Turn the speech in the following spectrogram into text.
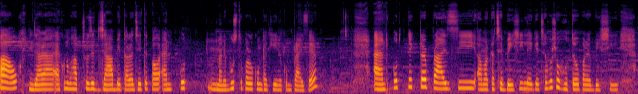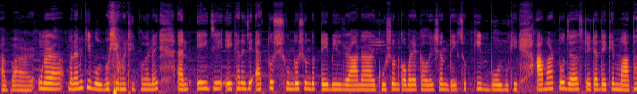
পাও। যারা এখনও ভাবছ যে যাবে, তারা যেতে পাও অ্যান্ড মানে বুঝতে পারো কোনটা কী এরকম প্রাইসের অ্যান্ড প্রত্যেকটার প্রাইসই আমার কাছে বেশি লেগেছে, অবশ্য হতেও পারে বেশি। আবার ওনারা মানে আমি কি বলব কি আমার ঠিক বলা নাই। অ্যান্ড এই যে এইখানে যে এত সুন্দর সুন্দর টেবিল রানার কুশন কভারের কালেকশন দেখছ, কি বলব কি? আমার তো জাস্ট এটা দেখে মাথা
